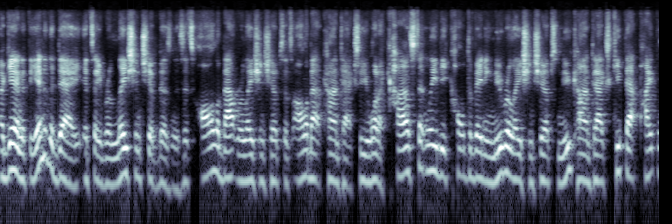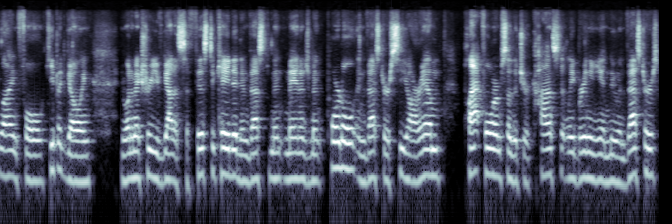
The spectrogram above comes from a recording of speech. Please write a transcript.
again, at the end of the day, it's a relationship business. It's all about relationships. It's all about contacts. So you want to constantly be cultivating new relationships, new contacts, keep that pipeline full, keep it going. You want to make sure you've got a sophisticated investment management portal, investor CRM platform so that you're constantly bringing in new investors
